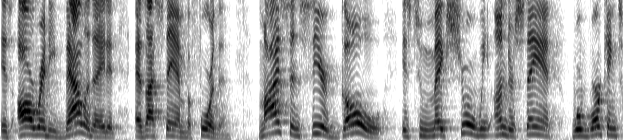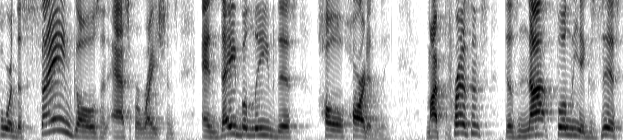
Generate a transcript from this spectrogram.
is already validated as I stand before them. My sincere goal is to make sure we understand we're working toward the same goals and aspirations, and they believe this wholeheartedly. My presence does not fully exist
